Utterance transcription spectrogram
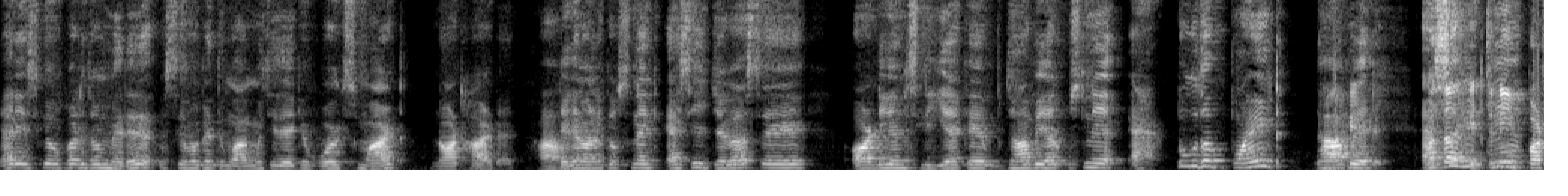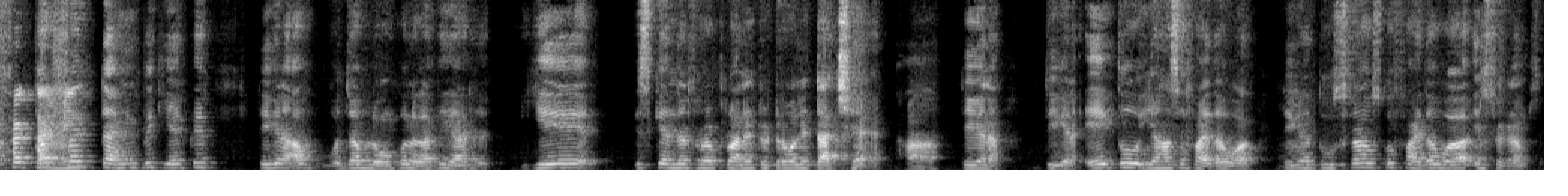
یار اس کے اوپر جو میرے اسی وقت دماغ میں چیز ہے کہ ورڈ اسمارٹ ناٹ ہارڈ ہے۔ ٹھیک ہے کہ اس نے ایک ایسی جگہ سے آڈینس لی ہے کہ جہاں پہ یار اس نے ٹو دا پوائنٹ یہاں پہ ایسا اتنی پرفیکٹ پرفیکٹ ٹائمنگ پہ کیا کہ ٹھیک ہے نا اب جب لوگوں کو لگا کہ یار یہ اس کے اندر تھوڑا پرانے ٹویٹر والے ٹچ ہے۔ ٹھیک ہے نا؟ ٹھیک ہے نا؟ ایک تو یہاں سے فائدہ ہوا ٹھیک ہے؟ دوسرا اس کو فائدہ ہوا انسٹاگرام سے۔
